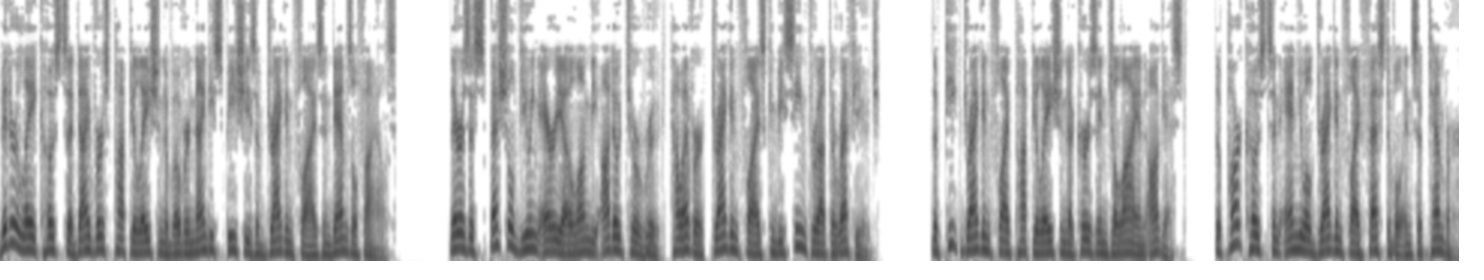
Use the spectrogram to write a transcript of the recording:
Bitter Lake hosts a diverse population of over 90 species of dragonflies and damselflies. There is a special viewing area along the auto tour route, however, dragonflies can be seen throughout the refuge. The peak dragonfly population occurs in July and August. The park hosts an annual dragonfly festival in September.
